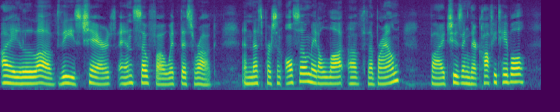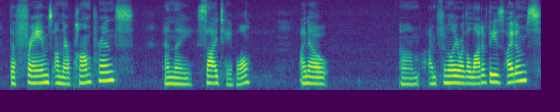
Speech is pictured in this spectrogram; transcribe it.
I love these chairs and sofa with this rug. And this person also made a lot of the brown by choosing their coffee table, the frames on their palm prints, and the side table. I know um, I'm familiar with a lot of these items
